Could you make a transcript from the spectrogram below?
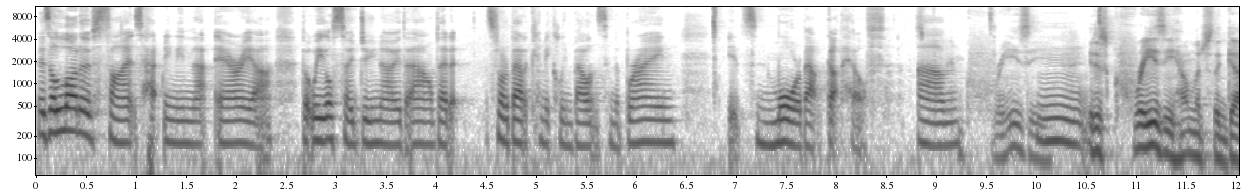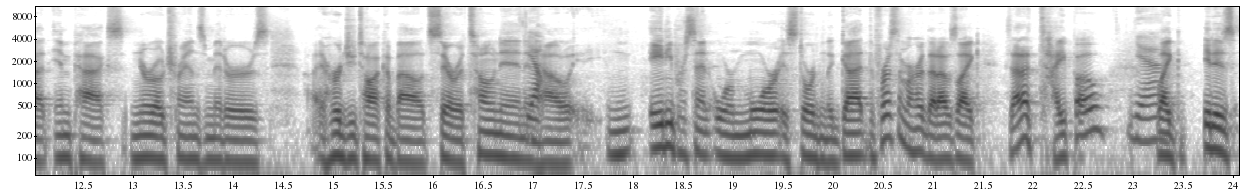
there's a lot of science happening in that area, but we also do know now that it's not about a chemical imbalance in the brain, it's more about gut health. Um, crazy. Mm. It is crazy how much the gut impacts neurotransmitters. I heard you talk about serotonin and yep. how 80% or more is stored in the gut. The first time I heard that, I was like, is that a typo? Yeah. Like, it is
